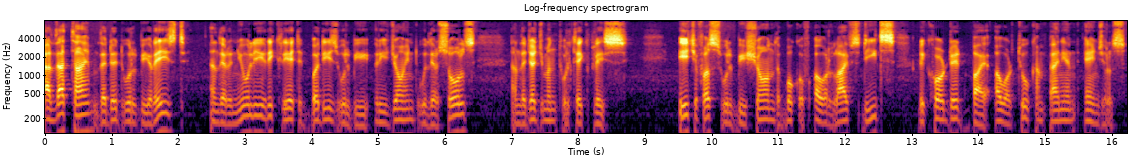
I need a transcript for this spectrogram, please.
At that time, the dead will be raised, and their newly recreated bodies will be rejoined with their souls, and the judgment will take place. Each of us will be shown the book of our life's deeds recorded by our two companion angels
